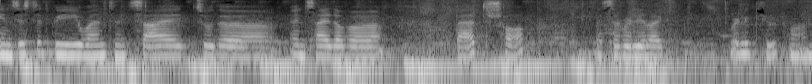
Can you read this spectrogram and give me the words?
Insisted we went inside to the inside of a pet shop. It's a really like really cute one.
